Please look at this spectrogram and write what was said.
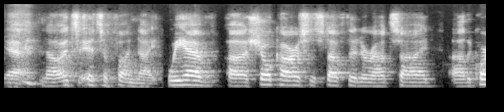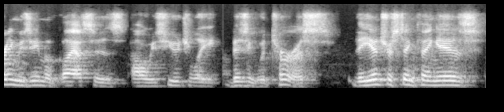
yeah, no, it's it's a fun night. We have uh, show cars and stuff that are outside. Uh, the Corning Museum of Glass is always hugely busy with tourists. The interesting thing is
